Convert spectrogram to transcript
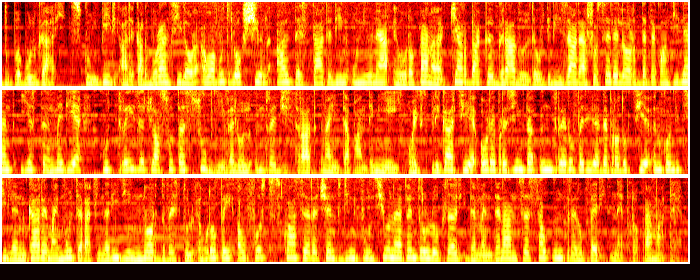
după bulgari. Scumpiri ale carburanților au avut loc și în alte state din Uniunea Europeană, chiar dacă gradul de utilizare a șoselelor de pe continent este în medie cu 30% sub nivelul înregistrat înaintea pandemiei. O explicație o reprezintă întreruperile de producție în condițiile în care mai multe rafinării din nord-vestul Europei au fost scoase recent din funcțiune pentru lucrări de mentenanță sau întreruperi neprogramate.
